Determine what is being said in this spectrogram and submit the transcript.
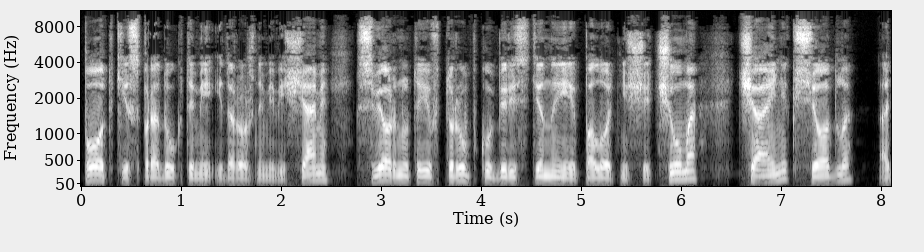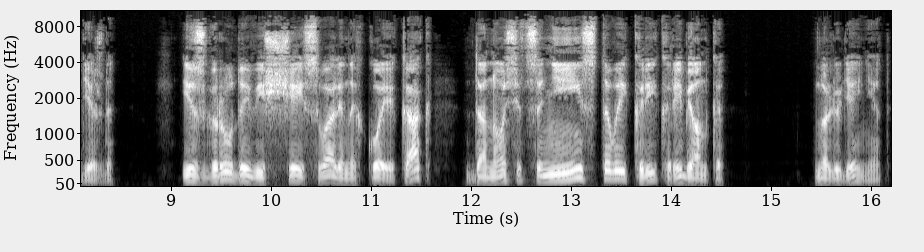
подки с продуктами и дорожными вещами, свернутые в трубку берестяные полотнища чума, чайник, седла, одежда. Из груды вещей, сваленных кое-как, доносится неистовый крик ребенка. Но людей нет.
